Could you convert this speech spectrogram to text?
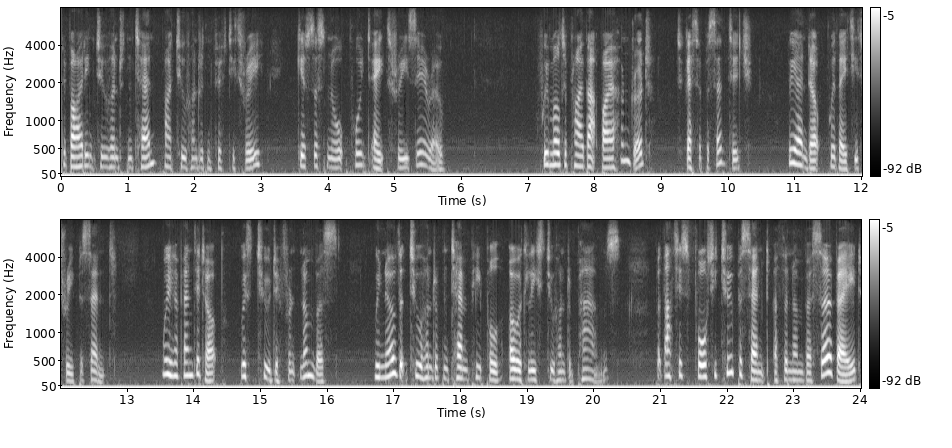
Dividing 210 by 253 gives us 0.830. If we multiply that by 100 to get a percentage, we end up with 83%. We have ended up with two different numbers. We know that 210 people owe at least £200, but that is 42% of the number surveyed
